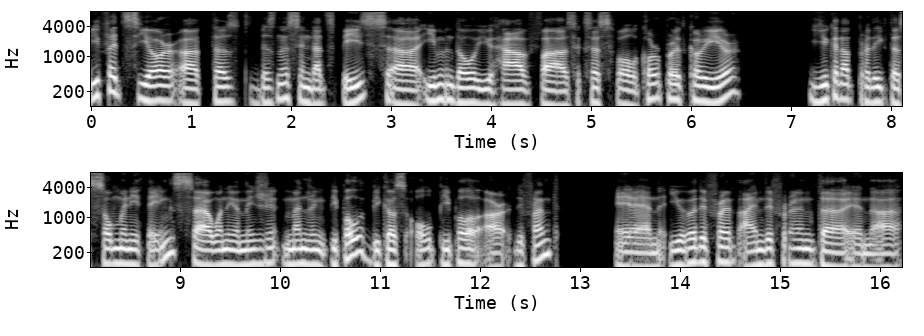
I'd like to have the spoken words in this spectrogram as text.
if it's your uh, first business in that space, uh, even though you have a successful corporate career, you cannot predict uh, so many things uh, when you're managing, managing, people because all people are different, and you are different. I'm different, uh, and uh,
